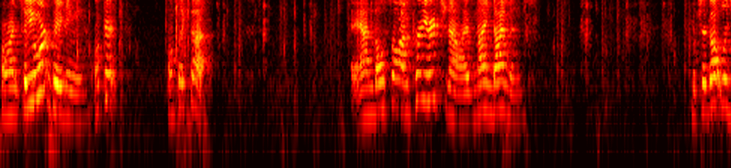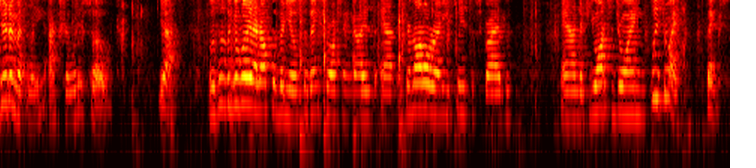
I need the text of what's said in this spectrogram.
All right, so you weren't baiting me. Okay, I'll take that. And also, I'm pretty rich now. I have nine diamonds, which I got legitimately, actually. So, yeah. This is a good way to end off the video. So thanks for watching, guys. And if you're not already, please subscribe. And if you want to join, please join. Thanks.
